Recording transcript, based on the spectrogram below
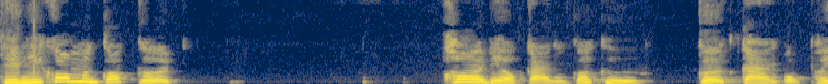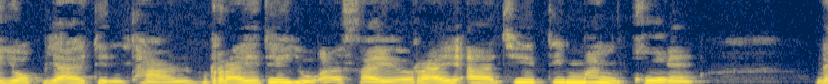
ทีนี้ก็มันก็เกิดข้อเดียวกันก็คือ เกิดการอพยพย้ายถิ่นฐานไร้ที่อยู่อาศัยไร้อาชีพที่มั่นคง ใน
